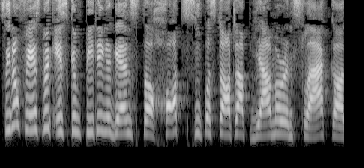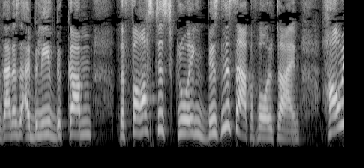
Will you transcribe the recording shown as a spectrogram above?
So, you know, Facebook is competing against the hot super startup Yammer and Slack. Uh, that has, I believe, become the fastest growing business app of all time. How are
